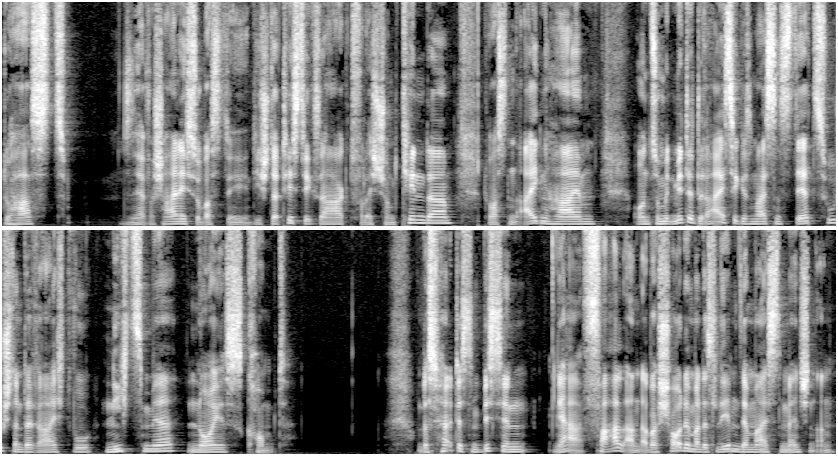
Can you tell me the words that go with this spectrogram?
du hast sehr wahrscheinlich, so was die, die Statistik sagt, vielleicht schon Kinder, du hast ein Eigenheim und so mit Mitte 30 ist meistens der Zustand erreicht, wo nichts mehr Neues kommt. Und das hört jetzt ein bisschen, ja, fahl an, aber schau dir mal das Leben der meisten Menschen an.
